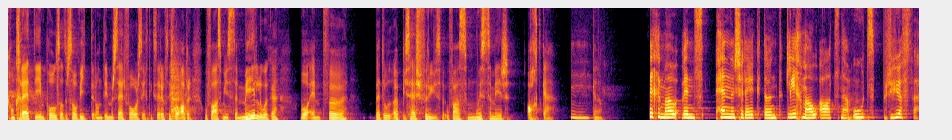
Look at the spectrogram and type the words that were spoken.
konkrete Impulse oder so weiter und immer sehr vorsichtig, sehr rücksichtsvoll. Aber auf was müssen wir schauen, die empfehlen, wenn du etwas hast für uns, auf was müssen wir Acht geben? Mhm. Genau. Sicher mal, wenn es Hände schräg tönt, gleich mal anzunehmen mhm. und zu prüfen.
